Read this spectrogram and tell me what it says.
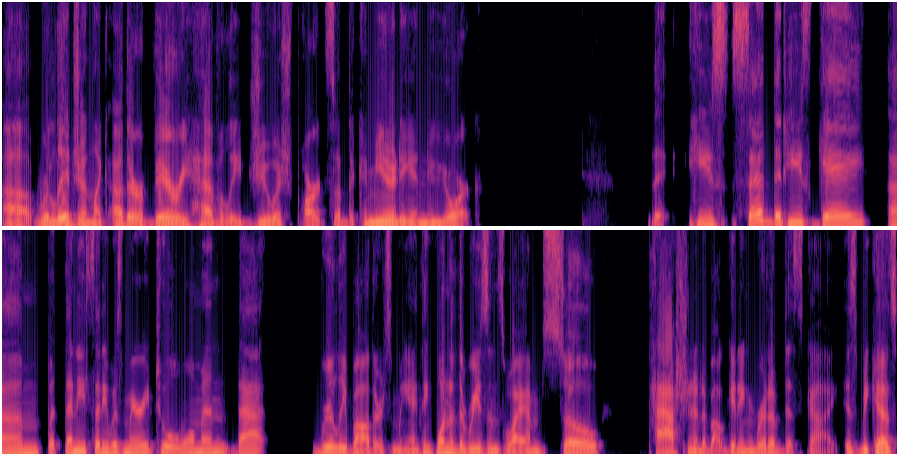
uh, religion like other very heavily Jewish parts of the community in New York. He's said that he's gay, um, but then he said he was married to a woman. That really bothers me. I think one of the reasons why I'm so passionate about getting rid of this guy is because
